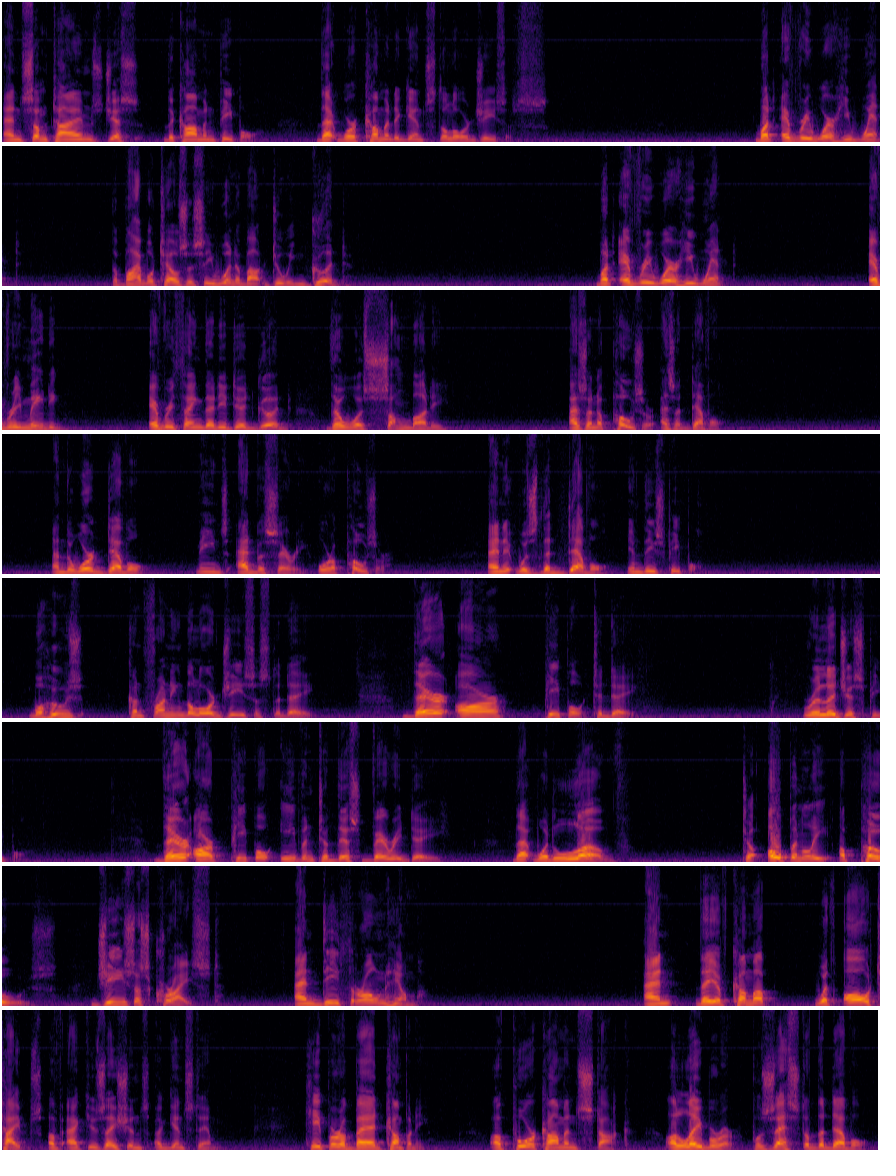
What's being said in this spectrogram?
and sometimes just the common people that were coming against the Lord Jesus. But everywhere he went, the Bible tells us he went about doing good. But everywhere he went, every meeting, everything that he did good, there was somebody as an opposer, as a devil. And the word devil means adversary or opposer. And it was the devil in these people. Well, who's confronting the Lord Jesus today. There are people today, religious people, there are people even to this very day that would love to openly oppose Jesus Christ and dethrone him. And they have come up with all types of accusations against him. Keeper of bad company, of poor common stock, a laborer possessed of the devil,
